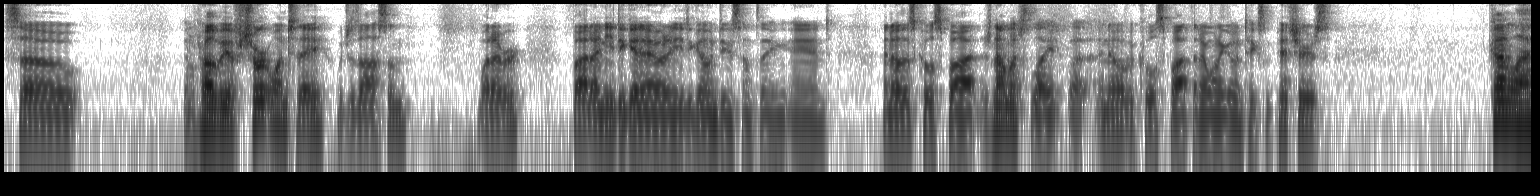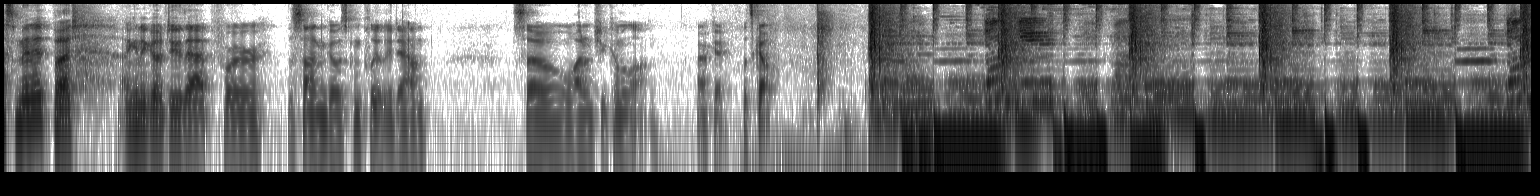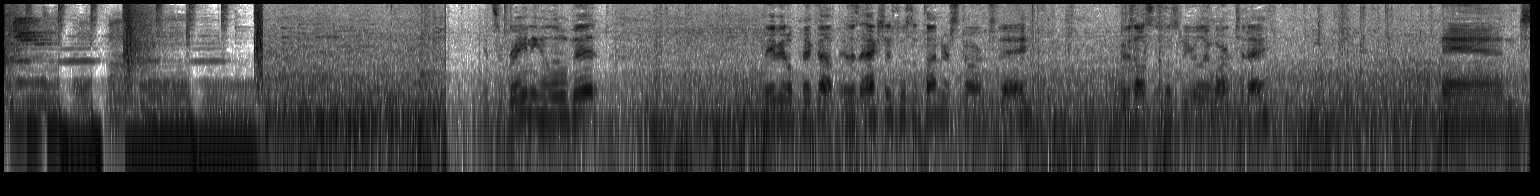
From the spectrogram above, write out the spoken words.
so it'll probably be a short one today, which is awesome. Whatever. But I need to get out. I need to go and do something. And I know this cool spot. There's not much light, but I know of a cool spot that I want to go and take some pictures. Kind of last minute, but I'm going to go do that before the sun goes completely down. So why don't you come along? Okay, let's go. Raining a little bit. Maybe it'll pick up. It was actually supposed to thunderstorm today. It was also supposed to be really warm today. And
